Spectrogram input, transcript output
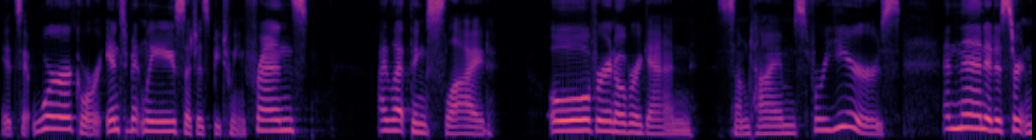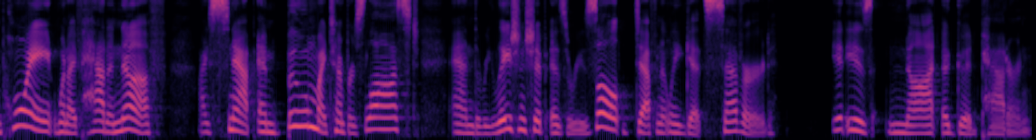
it's at work or intimately, such as between friends, I let things slide over and over again, sometimes for years. And then at a certain point, when I've had enough, I snap and boom, my temper's lost, and the relationship as a result definitely gets severed. It is not a good pattern.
